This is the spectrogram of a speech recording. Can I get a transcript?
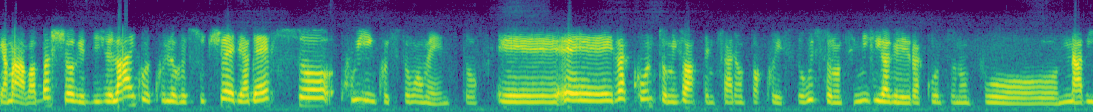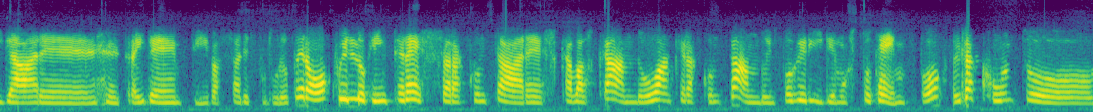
chiamava Basciò che dice laico è quello che succede adesso, qui in questo momento. E, e, il racconto mi fa pensare un po' a questo. Questo non significa che il racconto non può navigare tra i tempi, passato e futuro, però quello che interessa raccontare scavalcando o anche raccontando in poche righe molto tempo, il racconto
